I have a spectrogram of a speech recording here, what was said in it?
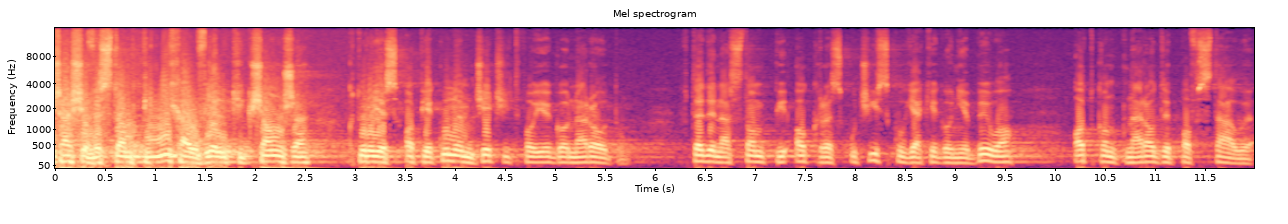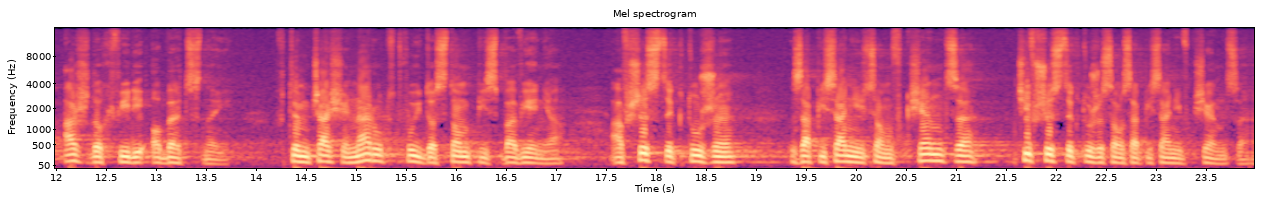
Owym czasie wystąpi Michał, wielki książę, który jest opiekunem dzieci Twojego narodu. Wtedy nastąpi okres ucisku, jakiego nie było, odkąd narody powstały, aż do chwili obecnej. W tym czasie naród Twój dostąpi zbawienia, a wszyscy, którzy zapisani są w księdze, ci wszyscy, którzy są zapisani w księdze.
